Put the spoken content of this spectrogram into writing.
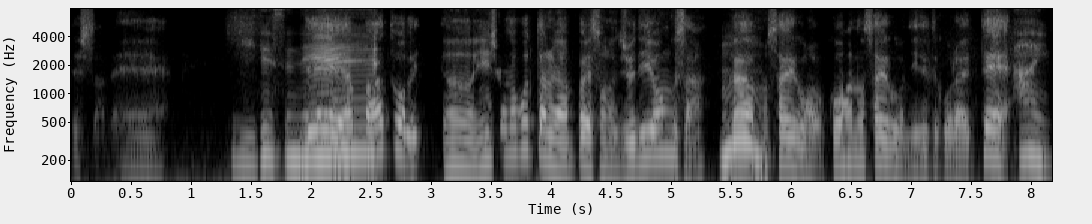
でしたね。いいですね。で、やっぱあと、うん、印象に残ったのは、やっぱりそのジュディ・オングさんが、うん。もう最後、後半の最後に出てこられて、はい。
